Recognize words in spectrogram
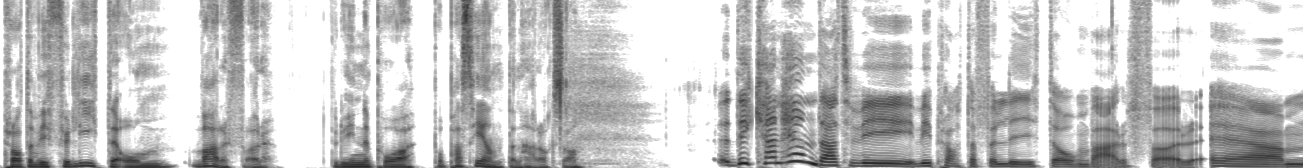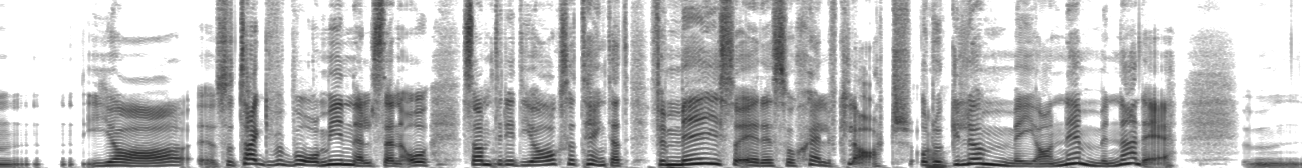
Pratar vi för lite om varför? För du är inne på, på patienten här också. Det kan hända att vi, vi pratar för lite om varför. Um, ja, så tack för påminnelsen. Och samtidigt jag också tänkt att för mig så är det så självklart och då glömmer jag nämna det. Det mm,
